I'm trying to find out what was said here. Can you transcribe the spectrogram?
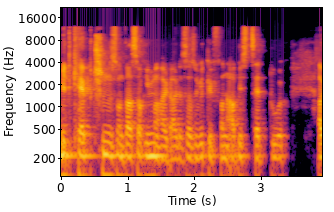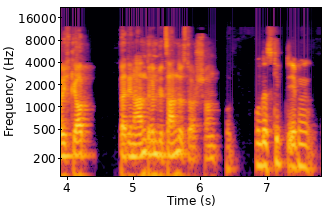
mit Captions und was auch immer halt alles, also wirklich von A bis Z durch. Aber ich glaube, bei den anderen wird es anders ausschauen. Und es gibt eben,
